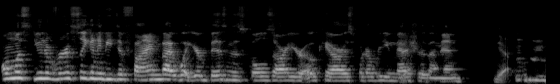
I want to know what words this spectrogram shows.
almost universally going to be defined by what your business goals are, your OKRs, whatever you measure them in. Yeah. Mm-hmm.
